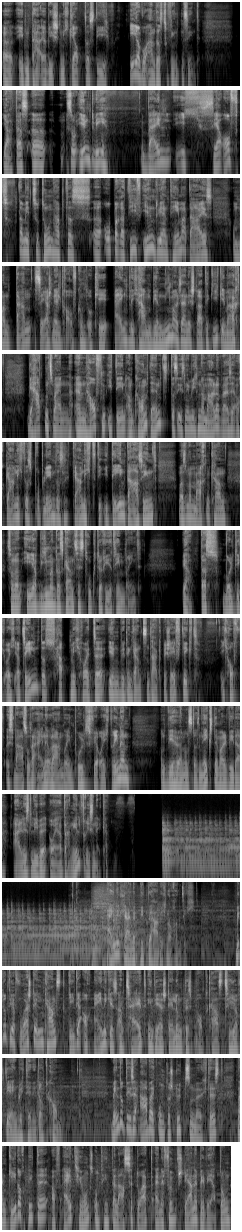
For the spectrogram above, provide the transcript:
äh, eben da erwischen. Ich glaube, dass die eher woanders zu finden sind. Ja, das äh, so irgendwie, weil ich sehr oft damit zu tun habe, dass äh, operativ irgendwie ein Thema da ist und man dann sehr schnell draufkommt, okay, eigentlich haben wir niemals eine Strategie gemacht, wir hatten zwar einen, einen Haufen Ideen an Content, das ist nämlich normalerweise auch gar nicht das Problem, dass gar nicht die Ideen da sind, was man machen kann, sondern eher, wie man das Ganze strukturiert hinbringt. Ja, das wollte ich euch erzählen. Das hat mich heute irgendwie den ganzen Tag beschäftigt. Ich hoffe, es war so der eine oder andere Impuls für euch drinnen. Und wir hören uns das nächste Mal wieder. Alles Liebe, euer Daniel Friesenecker. Eine kleine Bitte habe ich noch an dich. Wie du dir vorstellen kannst, geht ja auch einiges an Zeit in die Erstellung des Podcasts hier auf theangryteddy.com. Wenn du diese Arbeit unterstützen möchtest, dann geh doch bitte auf iTunes und hinterlasse dort eine 5-Sterne-Bewertung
